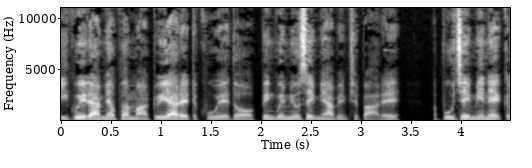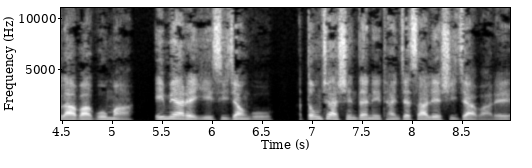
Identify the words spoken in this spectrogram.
အီကွေတာမြောက်ဘက်မှာတွေ့ရတဲ့တစ်ခုရဲ့သောပင်ဂွင်မျိုးစိတ်များပင်ဖြစ်ပါတယ်။အပူချိန်မြင့်တဲ့ကလာဘာကိုမှာအေးမြတဲ့ရေစီးကြောင်းကိုအတုံးချရှင်တန်နေထိုင်ကျက်စားလျက်ရှိကြပါတယ်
